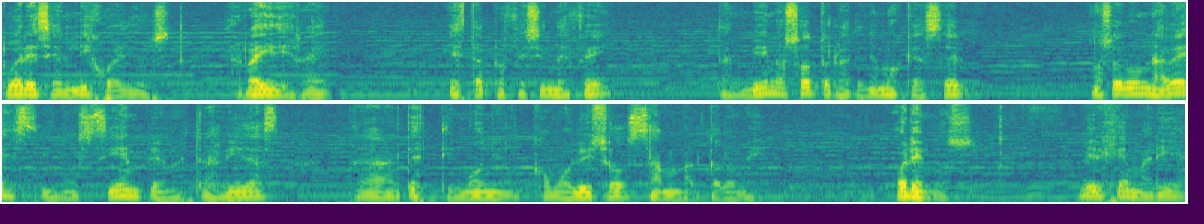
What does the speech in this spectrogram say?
Tú eres el Hijo de Dios, el Rey de Israel. Esta profesión de fe también nosotros la tenemos que hacer no solo una vez, sino siempre en nuestras vidas para dar testimonio como lo hizo San Bartolomé. Oremos, Virgen María,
